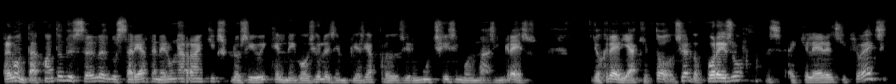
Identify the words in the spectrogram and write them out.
Pregunta, ¿a cuántos de ustedes les gustaría tener un arranque explosivo y que el negocio les empiece a producir muchísimos más ingresos? Yo creería que todo, ¿cierto? Por eso pues, hay que leer el ciclo de éxito.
